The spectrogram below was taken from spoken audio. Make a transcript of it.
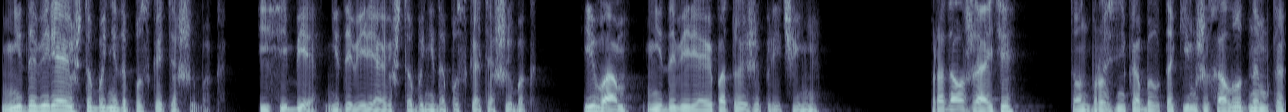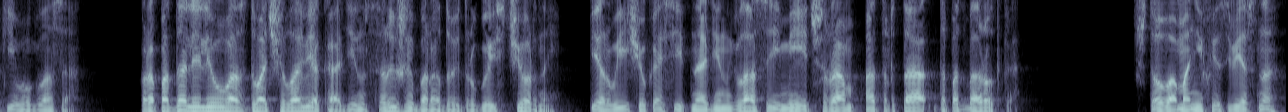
Не доверяю, чтобы не допускать ошибок. И себе не доверяю, чтобы не допускать ошибок. И вам не доверяю по той же причине. Продолжайте. Тон Брозника был таким же холодным, как его глаза. Пропадали ли у вас два человека, один с рыжей бородой, другой с черной? Первый еще косит на один глаз и имеет шрам от рта до подбородка. Что вам о них известно?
